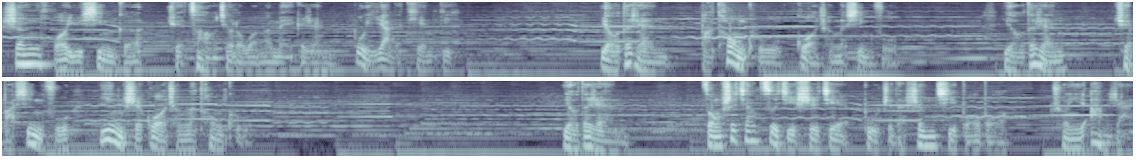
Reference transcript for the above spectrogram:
生活与性格却造就了我们每个人不一样的天地。有的人把痛苦过成了幸福，有的人却把幸福硬是过成了痛苦。有的人总是将自己世界布置得生气勃勃、春意盎然，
